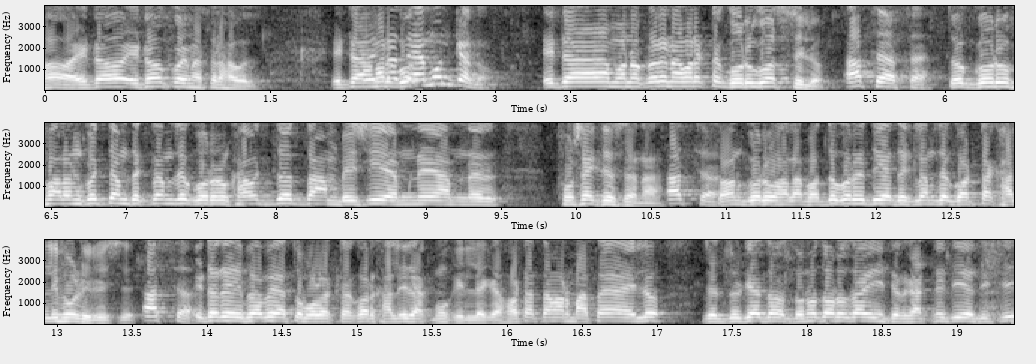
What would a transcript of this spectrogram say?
হ্যাঁ এটাও এটাও কই মাছের হাউস? এটা আমার এমন কেন? এটা মনে করেন আমার একটা গরু গছ ছিল। আচ্ছা আচ্ছা। তো গরু পালন করতাম দেখতাম যে গরুর খাওয়ার দাম বেশি এমনি আপনার পোষাইতেছে না। আচ্ছা। তখন গরু হালা বদ্ধ করে দিয়ে দেখলাম যে ঘরটা খালি পড়ে রয়েছে। আচ্ছা। এটার এইভাবে এত বড় একটা ঘর খালি রাখব কি লেগে? হঠাৎ আমার মাথায় আইলো যে দুইটা দ- দোনো দরজায় ইটের গাঁটনি দিয়ে দিছি।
